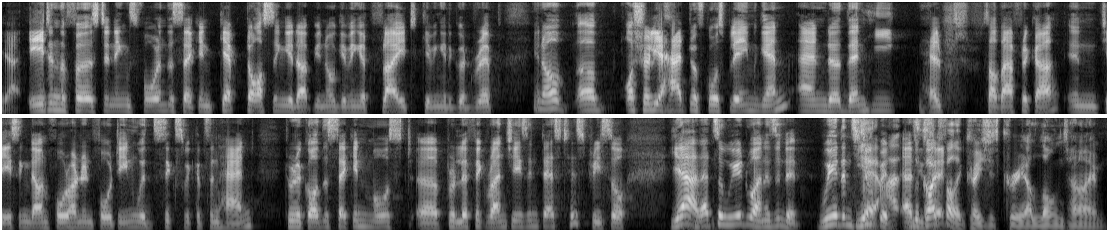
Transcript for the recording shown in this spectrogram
Yeah. Eight in the first innings, four in the second, kept tossing it up, you know, giving it flight, giving it a good rip. You know, uh, Australia had to, of course, play him again. And uh, then he helped South Africa in chasing down 414 with six wickets in hand to record the second most uh, prolific run chase in Test history. So, yeah, that's a weird one, isn't it? Weird and stupid, I- as look, you I said. followed Krejza's career a long time.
